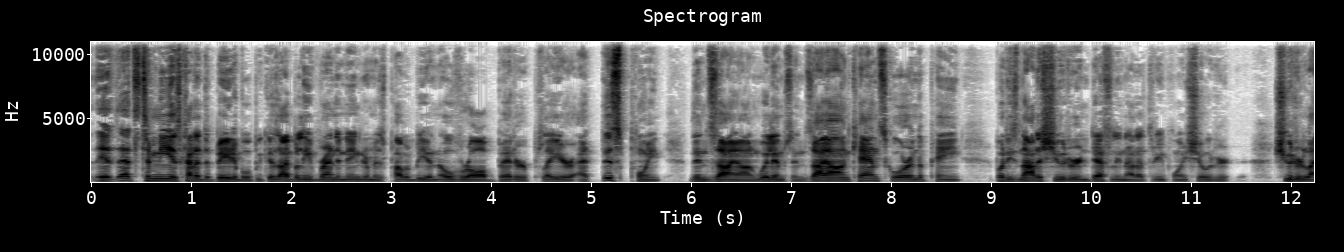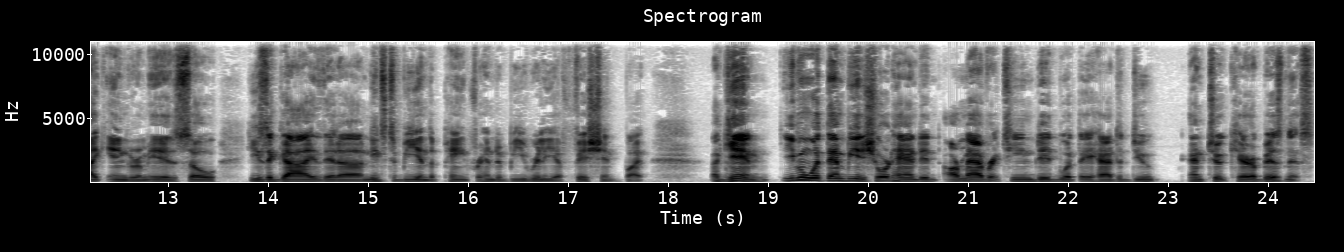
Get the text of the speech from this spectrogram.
that's to me is kind of debatable because I believe Brandon Ingram is probably an overall better player at this point than Zion Williamson. Zion can score in the paint, but he's not a shooter and definitely not a three point shooter shooter like Ingram is. So he's a guy that uh, needs to be in the paint for him to be really efficient. But again, even with them being shorthanded, our Maverick team did what they had to do and took care of business.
